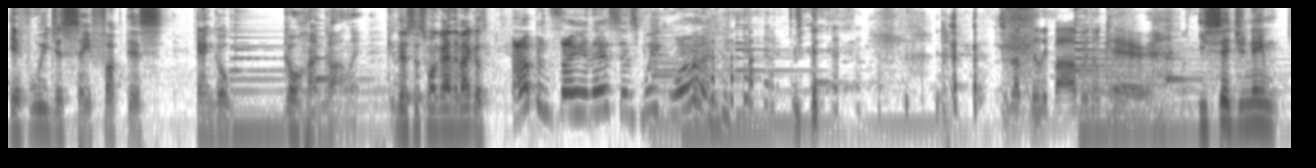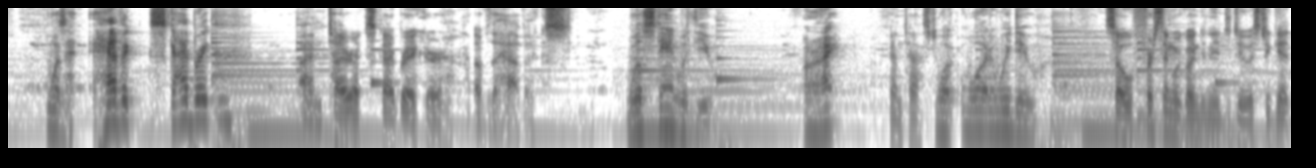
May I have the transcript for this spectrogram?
if we just say fuck this and go go hunt Gauntlet? There's this one guy in the back goes, I've been saying that since week one. Shut up, Billy Bob. We don't care. You said your name was Havoc Skybreaker? I'm Tyrek Skybreaker of the Havocs. We'll stand with you. All right. Fantastic. What what do we do? So, first thing we're going to need to do is to get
